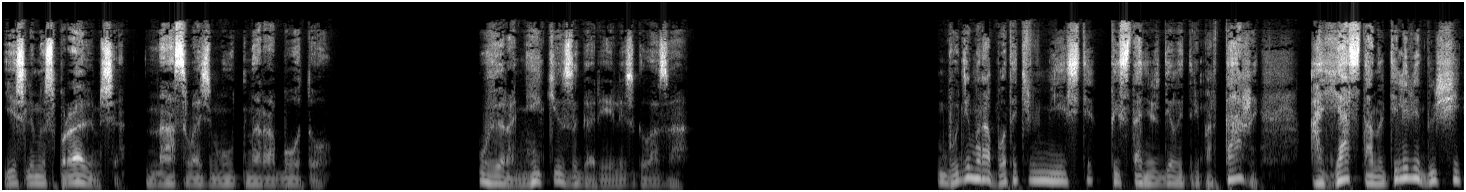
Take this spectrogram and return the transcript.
Если мы справимся, нас возьмут на работу». У Вероники загорелись глаза. «Будем работать вместе. Ты станешь делать репортажи, а я стану телеведущей.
